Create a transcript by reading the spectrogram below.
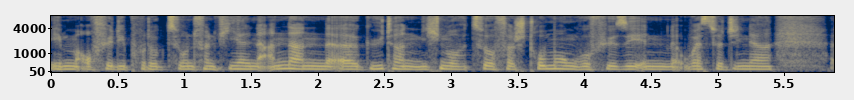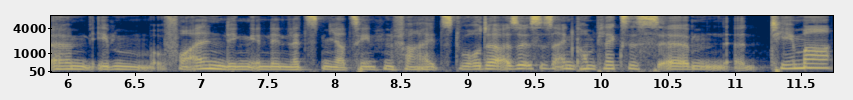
eben auch für die Produktion von vielen anderen äh, Gütern füttern, nicht nur zur Verstromung, wofür sie in West Virginia ähm, eben vor allen Dingen in den letzten Jahrzehnten verheizt wurde. Also es ist ein komplexes ähm, Thema.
